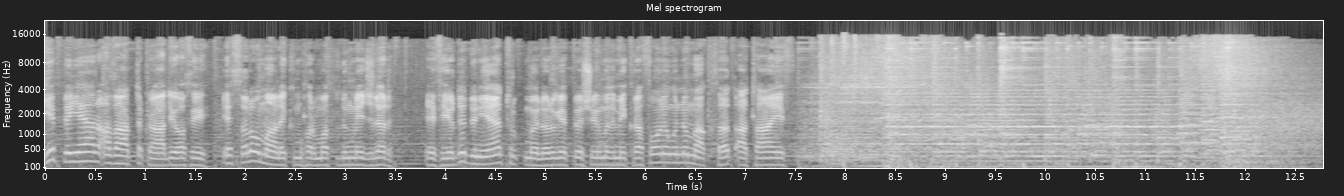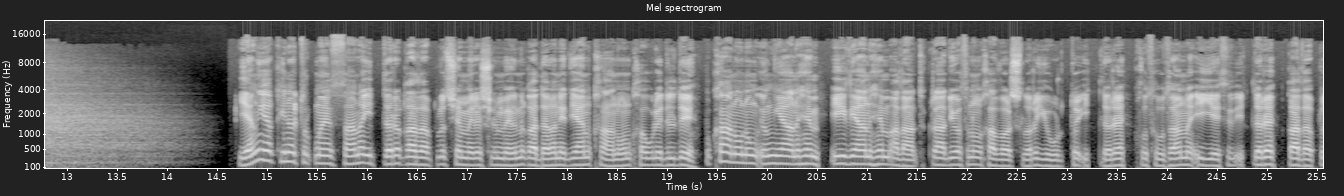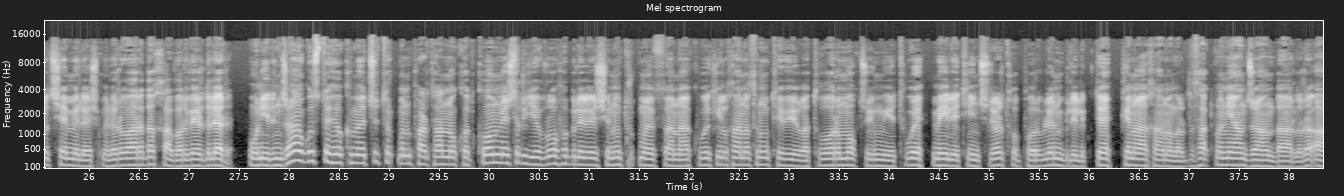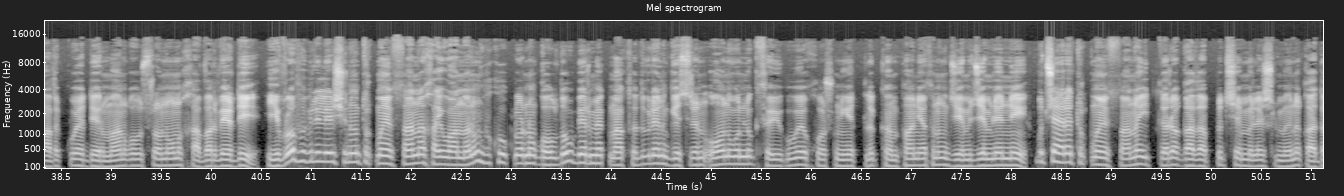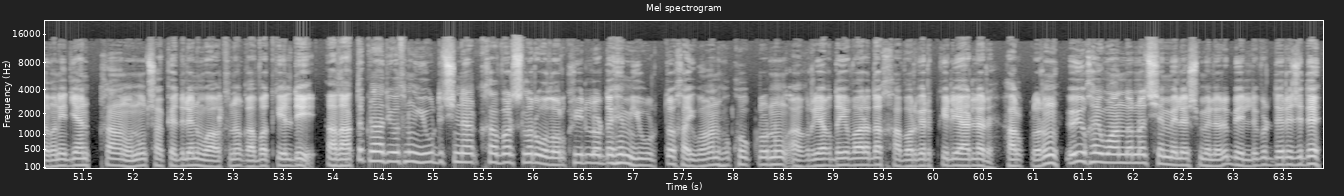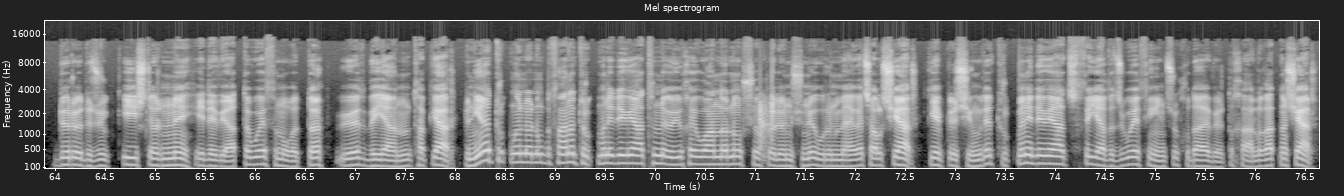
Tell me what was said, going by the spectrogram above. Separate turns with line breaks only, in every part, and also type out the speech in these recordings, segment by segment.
Gepleýär Azatlyk Radiosy. Assalamualaikum hormatly dinleýjiler. Efirde dünýä türkmenleri gepleşigimiz mikrofon öňünde Maksat Ataýew. Ýaňy-ýakynda Türkmenistana itlere gazaply çemeleşilmegini gadagan edýän kanun kabul edildi. Bu kanunyň öň ýany hem, yz ýany hem Azatlyk Radiosynyň habarçylary ýurtda itlere, hususan-da, eýesiz itlere gazaply çemeleşmeler barada habar berdiler. On ýedinji awgustda hökümetçi Turkmenportalnokotkom neşiri Ýewropa Bileleşiginiň Türkmenistandaky wekilhanasynyň Tebigaty goramak jemgyýeti we meýletinçiler topary bilen bilelikde penahanalarda saklanýan jandarlara azyk we derman gowşurandygyny habar berdi. Ýewropa Bileleşiginiň Türkmenistanda haýwanlaryň hukuklaryna goldaw bermek maksady bilen geçiren on günlük Söýgi we hoşniýetlilik kampaniýasynyň jemi jemlendi. Bu çäre Türkmenistanda itlere gazaply çemeleşilmegini gadagan edýän kanunyň çap edilen wagtyna gabat geldi. Azatlyk Radiosynyň ýurt içindäki habarçylary ozalky ýyllarda hem ýurtda haýwan hukuklarynyň agyr ýagdaýy barada habar berip gelýärler. Halklaryň öý haýwanlaryna çemeleşmeleri belli bir derejede döredijilik işlerinde, edebiýatda we sungatda öz beýanyny tapýar. Dünýä türkmenleriniň bu sany türkmen edebiýatynda öý haýwanlarynyň şöhlelenişini öwrenmäge çalyşýar. Gepleşigimize türkmen edebiýatçysy, ýazyjy we synçy Hudaýberdi Hally gatnaşýar.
